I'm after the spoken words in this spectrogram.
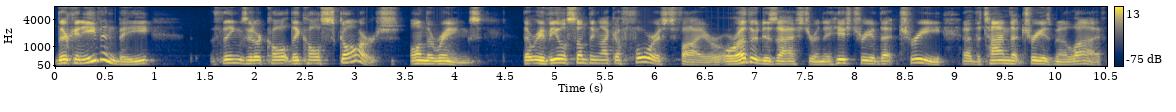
There can even be things that are called they call scars on the rings that reveal something like a forest fire or other disaster in the history of that tree at the time that tree has been alive.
